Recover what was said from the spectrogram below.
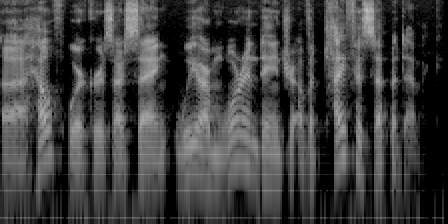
uh, health workers are saying we are more in danger of a typhus epidemic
